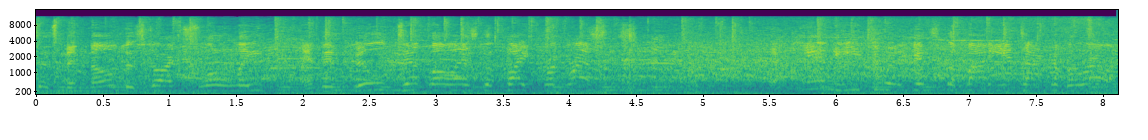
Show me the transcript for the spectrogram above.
Morales has been known to start slowly and then build tempo as the fight progresses. Again, he do it against the body attack of Barrera.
